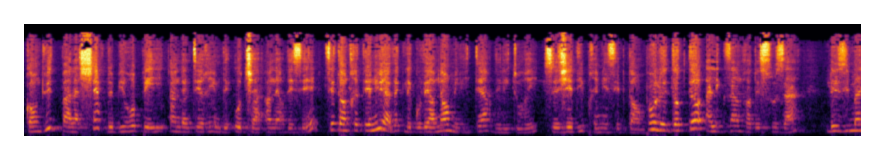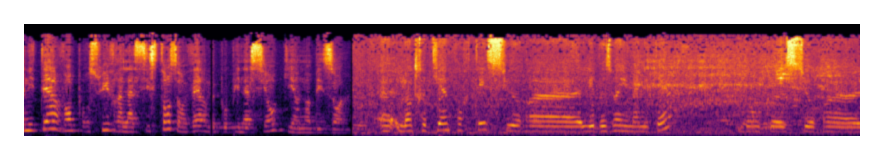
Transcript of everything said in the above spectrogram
conduite par la chef de bureau pays en intérim de OCHA en RDC, s'est entretenue avec le gouverneur militaire de l'Itourie ce jeudi 1er septembre. Pour le docteur Alexandre de Souza, les humanitaires vont poursuivre l'assistance envers les populations qui en ont besoin. Euh, L'entretien portait sur euh, les besoins humanitaires donc euh, sur euh,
